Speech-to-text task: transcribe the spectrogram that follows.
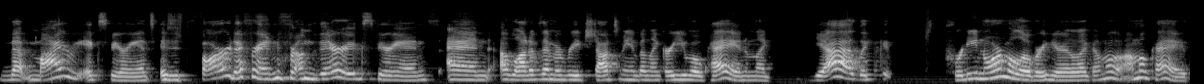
that my experience is far different from their experience. And a lot of them have reached out to me and been like, Are you okay? And I'm like, Yeah, like it's pretty normal over here. Like, I'm, I'm okay.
